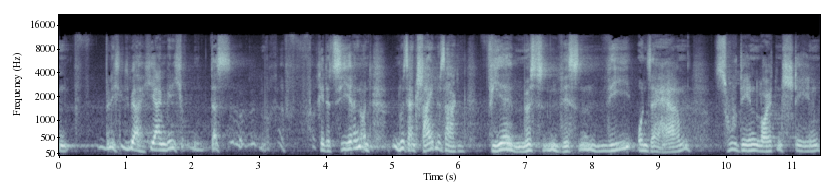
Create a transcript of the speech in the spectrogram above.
will ich lieber hier ein wenig das reduzieren und nur das Entscheidende sagen. Wir müssen wissen, wie unser Herr zu den Leuten stehen,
